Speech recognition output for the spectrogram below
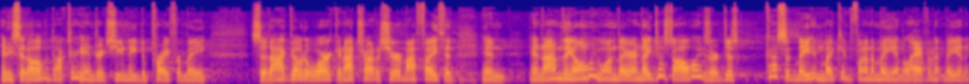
and he said, Oh, Dr. Hendricks, you need to pray for me. Said, I go to work and I try to share my faith, and, and, and I'm the only one there, and they just always are just cussing me and making fun of me and laughing at me, and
